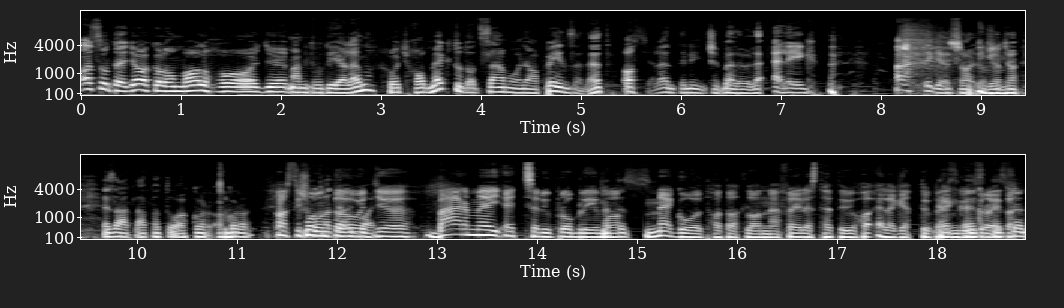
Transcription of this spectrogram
azt mondta egy alkalommal, hogy, mármint Woody Allen, hogy ha meg tudod számolni a pénzedet, azt jelenti nincs belőle elég. Hát igen, sajnos, igen. hogyha ez átlátható, akkor, akkor Azt is mondta, hogy, hogy bármely egyszerű probléma hát ez... megoldhatatlanná fejleszthető, ha eleget töprengünk ez, ez, rajta. Ez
